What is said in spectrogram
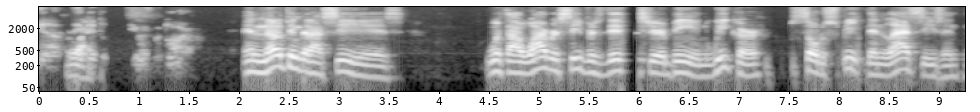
you know, they right. did with McLaurin. And another thing that I see is with our wide receivers this year being weaker, so to speak, than last season,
